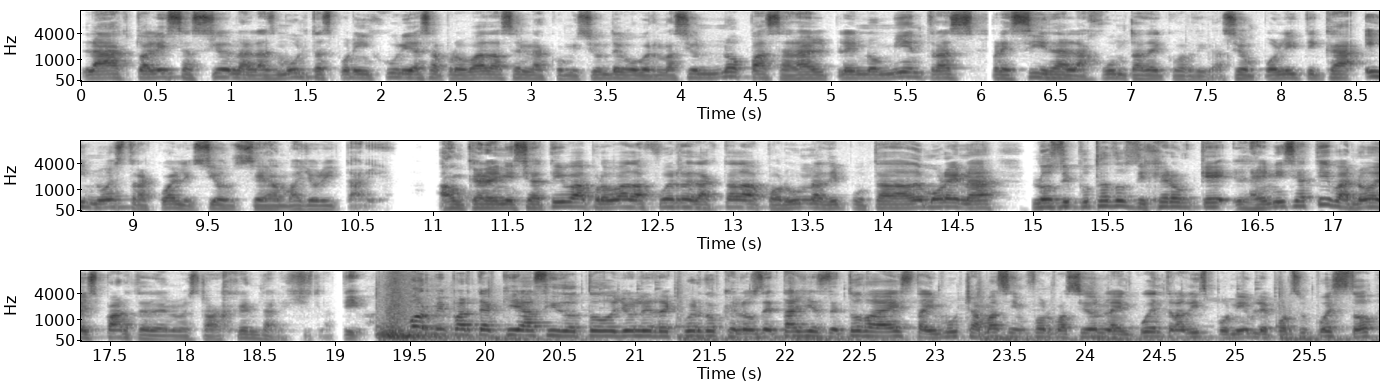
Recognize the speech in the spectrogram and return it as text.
la actualización a las multas por injurias aprobadas en la Comisión de Gobernación no pasará al Pleno mientras presida la Junta de Coordinación Política y nuestra coalición sea mayoritaria. Aunque la iniciativa aprobada fue redactada por una diputada de Morena, los diputados dijeron que la iniciativa no es parte de nuestra agenda legislativa. Por mi parte aquí ha sido todo, yo les recuerdo que los detalles de toda esta y mucha más información la encuentra disponible por supuesto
